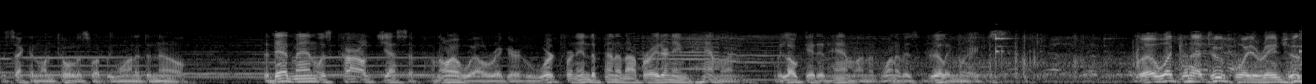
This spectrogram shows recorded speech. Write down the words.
The second one told us what we wanted to know. The dead man was Carl Jessup, an oil well rigger who worked for an independent operator named Hamlin. We located Hamlin at one of his drilling rigs. Well, what can I do for you, Rangers?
